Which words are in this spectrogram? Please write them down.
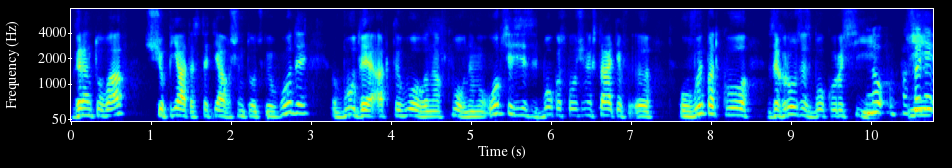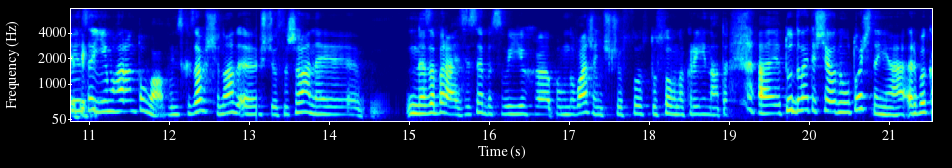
гарантував, що п'ята стаття Вашингтонської угоди буде активована в повному обсязі з боку Сполучених Штатів е, у випадку загрози з боку Росії. Ну по суті, І він це їм гарантував. Він сказав, що над е, що США не. Не забирає зі себе своїх е, повноважень, що сто- стосовно країн НАТО. Е, Тут давайте ще одне уточнення. РБК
